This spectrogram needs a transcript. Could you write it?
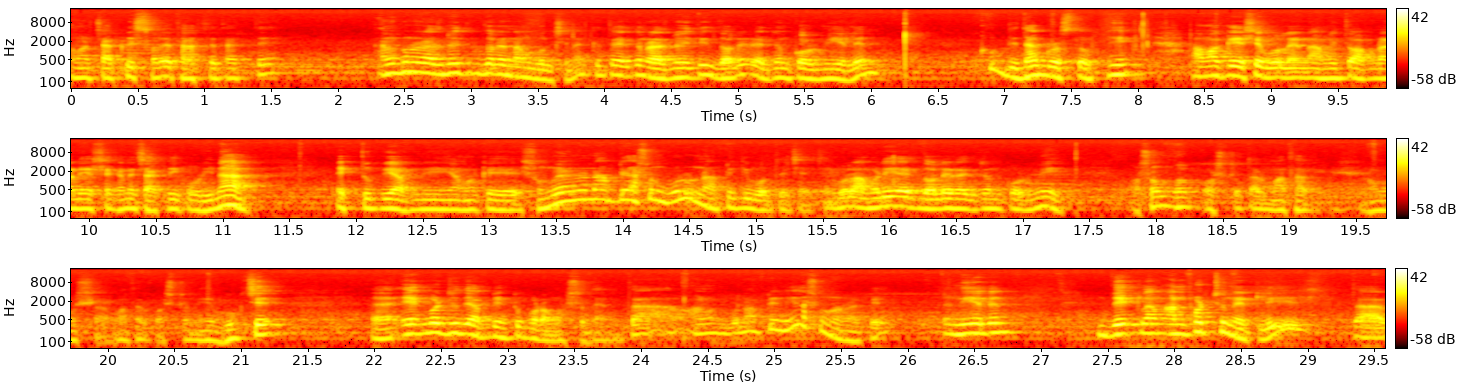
আমার চাকরির স্থলে থাকতে থাকতে আমি কোনো রাজনৈতিক দলের নাম বলছি না, কিন্তু একজন রাজনৈতিক দলের একজন কর্মী এলেন, খুব দ্বিধাগ্রস্ত উনি আমাকে এসে বললেন, আমি তো আপনার সেখানে চাকরি করি না, একটু কি আপনি আমাকে শুনবেন? না, আপনি আসুন, বলুন না আপনি কি বলতে চাইছেন? বলো আমারই এক দলের একজন কর্মী, অসম্ভব কষ্ট, তার মাথার সমস্যা, মাথার কষ্ট নিয়ে ভুগছে। একবার যদি আপনি একটু পরামর্শ দেন, তা আমি বললাম, আপনি নিয়ে আসুন ওনাকে। নিয়ে এলেন। দেখলাম আনফর্চুনেটলি তার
